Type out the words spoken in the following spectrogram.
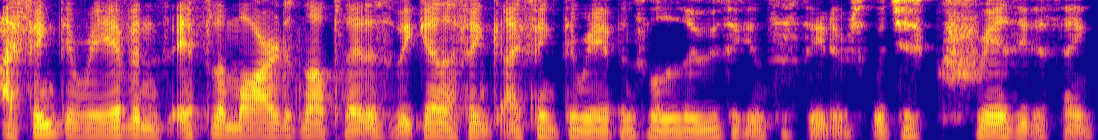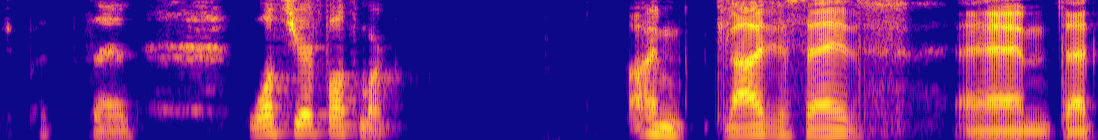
I think the Ravens, if Lamar does not play this weekend, I think I think the Ravens will lose against the Steelers, which is crazy to think. But um, what's your thoughts, Mark? I'm glad you said um, that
